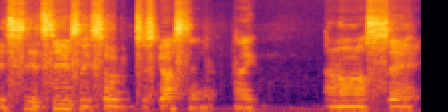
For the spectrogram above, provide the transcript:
it's it's seriously so disgusting. Like I don't know what else to say.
